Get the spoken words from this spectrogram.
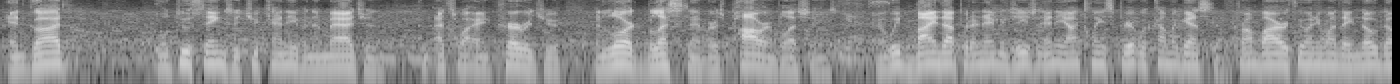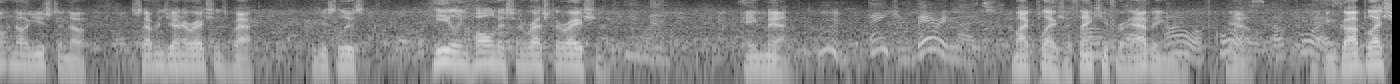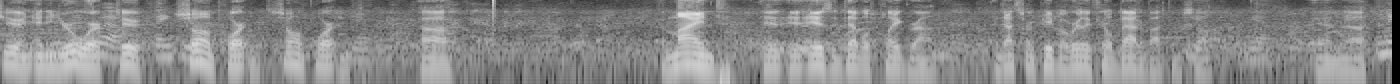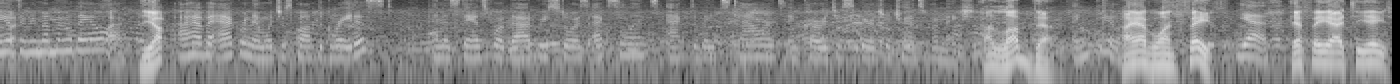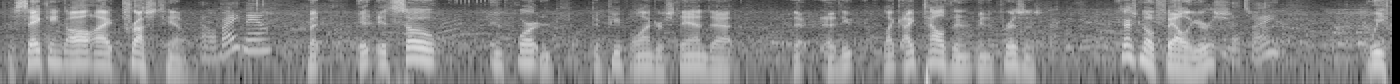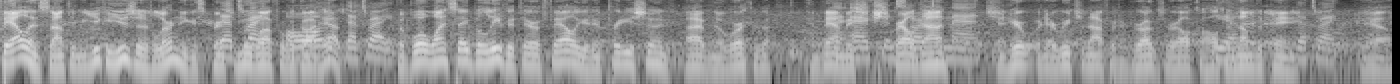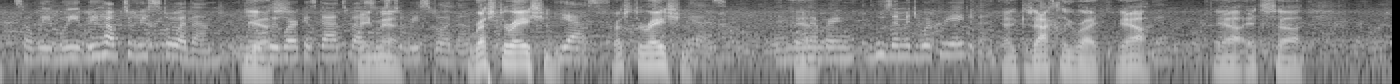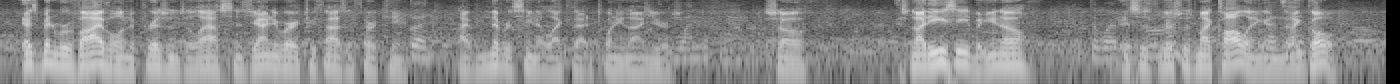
And God will do things that you can't even imagine. And that's why I encourage you. And Lord, bless them. There's power in blessings. Yes. And we bind up in the name of Jesus any unclean spirit will come against them, from, by, or through anyone they know, don't know, used to know. Seven generations back. We just lose healing, wholeness, and restoration. Amen. Amen. Hmm. Thank you very much. My pleasure. Thank you for right. having me. Oh, of course. Yeah. Of course. And God bless you and, and in your work well. too. Thank you. So important. So important. Yeah. Uh, the mind is, is the devil's playground. And that's when people really feel bad about themselves. Yeah. And uh, And they have to remember who they are. yep, I have an acronym which is called the greatest, and it stands for God restores excellence, activates talents, encourages spiritual transformation. I love that. Thank you. I have one faith. yes. F A I T H, forsaking all, I trust Him. All right now. But it, it's so important that people understand that. that, that like I tell them in the prisons, there's no failures. That's right. We fail in something, but you can use it as a learning experience That's to move right. on for what All- God has. That's right. But boy, once they believe that they're a failure, then pretty soon I have no worth. And bam, The they spiral to down. match. And here they're reaching out for the drugs or alcohol Yeah. to numb the pain. That's right. yeah. So we, we, we help to restore them. We, Yes. we work as God's vessels Amen. to restore them. Restoration. yes. Restoration. Yes. Yeah. remembering whose image we're created in. Exactly right. Yeah. Yeah. Yeah, it's uh, there's been revival in the prisons the last since January 2013. Good. I've never seen it like that in 29 years. Wonderful. So it's not easy, but you know, The work this is is this was my calling, and That's I go.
